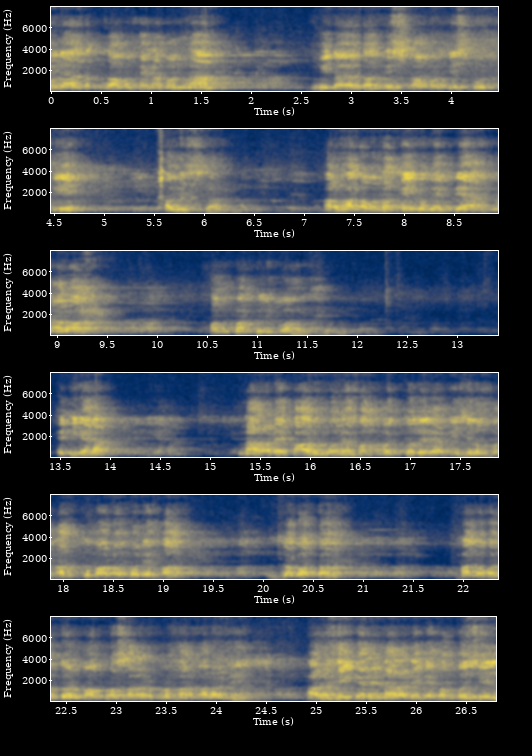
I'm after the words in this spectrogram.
বিনাযন্ত্ৰ মুখে নামৰ নাম হৃদয়ত কৃষ্ণমূৰ্তি স্ফূৰ্তি অবিশ্ৰাম আৰু ভাগৱতত এইটোকে ব্যাস নাৰদ সংবাদ বুলি কোৱা হৈছে। এতিয়া নাৰদে কাৰ উপদেশত মত্যলৈ নামিছিল সনত কুমাৰৰ উপদেশত জগতত ভাগৱত ধৰ্ম প্ৰচাৰ আৰু প্ৰসাৰ কাৰণে। আৰু সেইকাৰণে নাৰদে ব্যাসক কৈছিল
